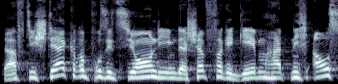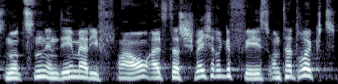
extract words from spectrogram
darf die stärkere Position, die ihm der Schöpfer gegeben hat, nicht ausnutzen, indem er die Frau als das schwächere Gefäß unterdrückt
